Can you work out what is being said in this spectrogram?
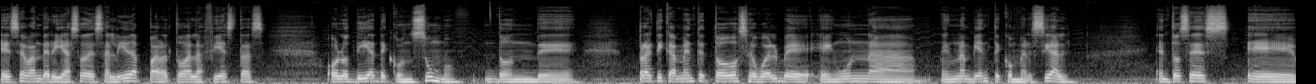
ese banderillazo de salida para todas las fiestas o los días de consumo, donde prácticamente todo se vuelve en, una, en un ambiente comercial. Entonces, eh,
